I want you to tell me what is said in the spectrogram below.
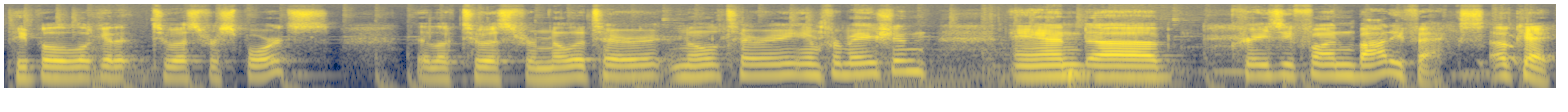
People look at it to us for sports. They look to us for military military information and uh, crazy fun body facts. Okay,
